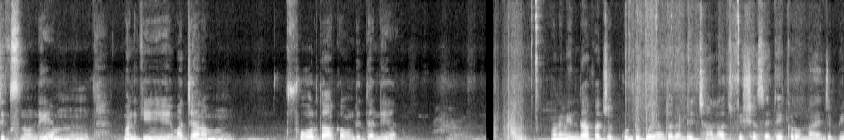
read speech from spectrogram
సిక్స్ నుండి మనకి మధ్యాహ్నం ఫోర్ దాకా ఉండిద్దండి. మనం ఇందాక చెప్పుకుంటూ పోయాం కదండి చాలా ఫిషెస్ అయితే ఇక్కడ ఉన్నాయని చెప్పి.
